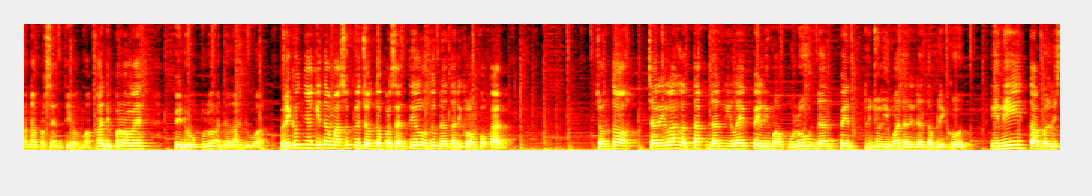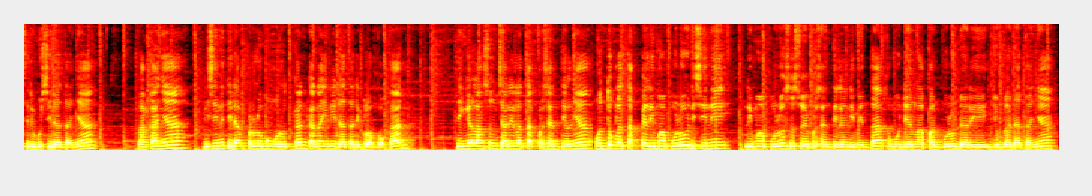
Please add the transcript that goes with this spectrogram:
karena persentil maka diperoleh P20 adalah 2 berikutnya kita masuk ke contoh persentil untuk data dikelompokkan Contoh, carilah letak dan nilai P50 dan P75 dari data berikut. Ini tabel distribusi datanya. Langkahnya di sini tidak perlu mengurutkan karena ini data dikelompokkan. Tinggal langsung cari letak persentilnya. Untuk letak P50 di sini 50 sesuai persentil yang diminta, kemudian 80 dari jumlah datanya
